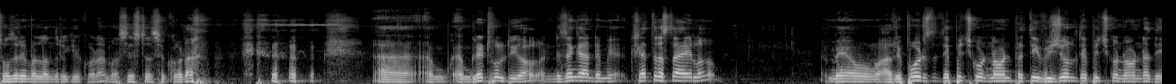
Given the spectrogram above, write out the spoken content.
సోదర మిమ్మల్ందరికీ కూడా మా సిస్టర్స్కి కూడా ఐఎమ్ గ్రేట్ఫుల్ టు ఆల్. నిజంగా అంటే మీ క్షేత్రస్థాయిలో మేము ఆ రిపోర్ట్స్ తెప్పించుకుంటున్నామంటే ప్రతి విజువల్ తెప్పించుకుంటున్నామంటే అది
